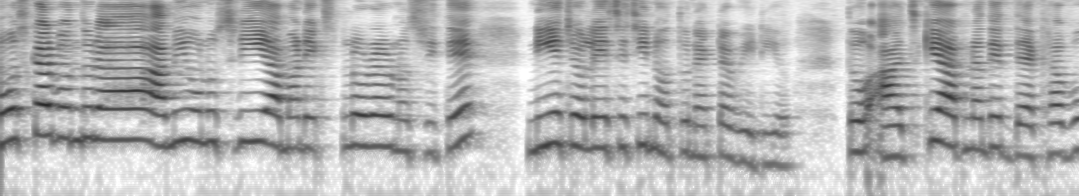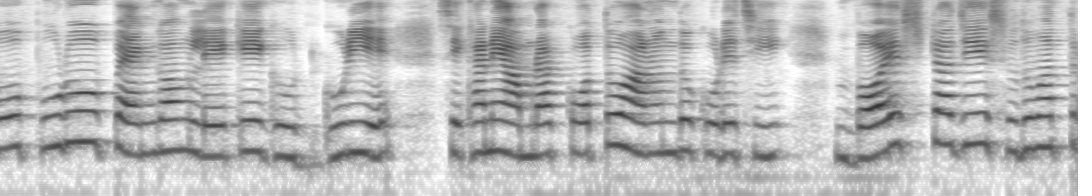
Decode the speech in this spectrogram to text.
নমস্কার বন্ধুরা, আমি অনুশ্রী, আমার এক্সপ্লোরার অনুশ্রীতে নিয়ে চলে এসেছি নতুন একটা ভিডিও তো আজকে আপনাদের দেখাবো পুরো প্যাংগং লেকে ঘুরিয়ে সেখানে আমরা কত আনন্দ করেছি। বয়সটা যে শুধুমাত্র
